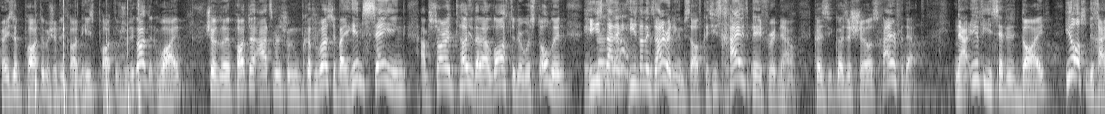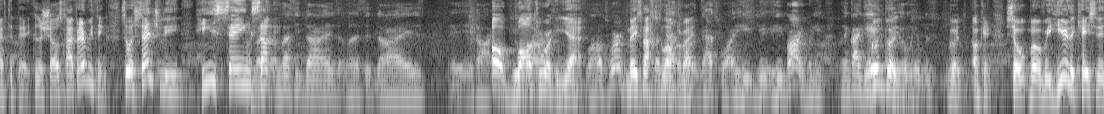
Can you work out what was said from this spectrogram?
He's a part of should be caught. He's part of should be caught. Why? Sure, the part of by him saying, "I'm sorry to tell you that I lost it or was stolen." He's not he's not exonerating himself because he's chayav to pay for it now because because the show is chayav for that. Now, if he said it died, he also be chayav to pay because the show is chayav for everything. So essentially, he's saying Unless, some. unless he dies, unless it dies. If I, Oh, if while it's borrow- working, yeah. While it's working. Because locha, why- right. That's why he he, he borrowed when he when the guy gave Good, it good, to you. It was good. Okay, so but over here, the case that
